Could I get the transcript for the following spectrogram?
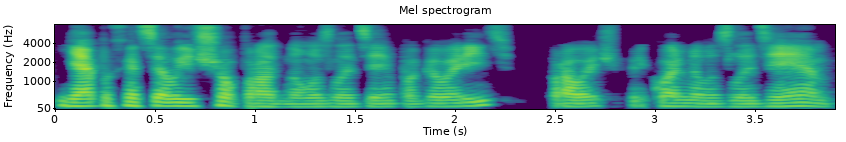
Я бы хотел еще про одного злодея поговорить, про очень прикольного злодея.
